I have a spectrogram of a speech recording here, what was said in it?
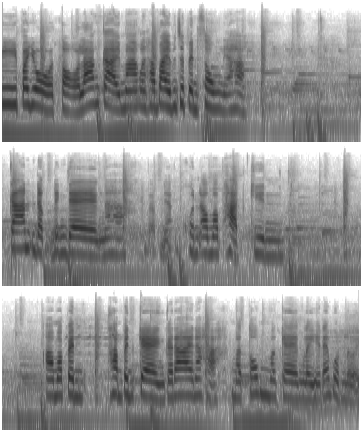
มีประโยชน์ต่อร่างกายมากนะคะ ใบมันจะเป็นทรงเนี้ยค่ะก้านดักแดงๆนะคะ แบบเนี้ยคนเอามาผัดกิน เอามาเป็นทำเป็นแกงก็ได้นะคะ มาต้มมาแกงอะไรได้หมดเลย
